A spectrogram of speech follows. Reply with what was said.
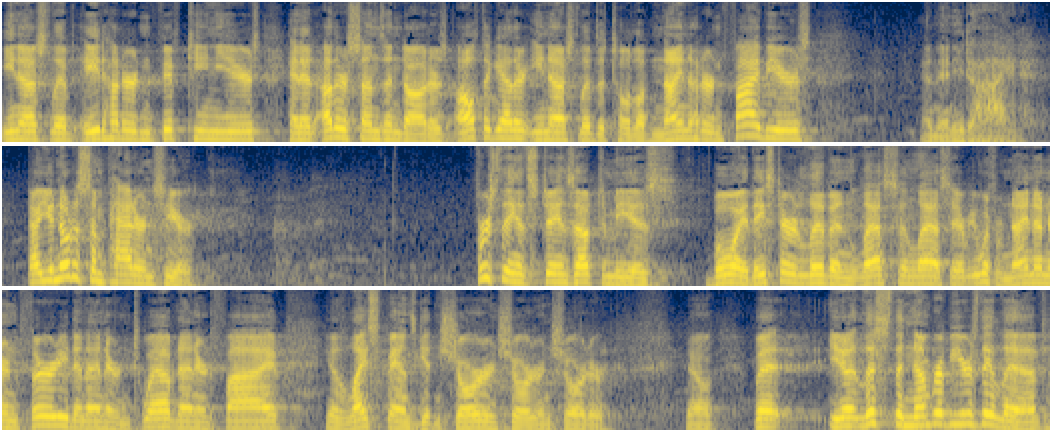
Enosh lived 815 years and had other sons and daughters. Altogether, Enosh lived a total of 905 years, and then he died. Now, you notice some patterns here. First thing that stands out to me is boy, they started living less and less. It went from 930 to 912, 905. You know, the lifespan's getting shorter and shorter and shorter. You know, but you know, it lists the number of years they lived,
